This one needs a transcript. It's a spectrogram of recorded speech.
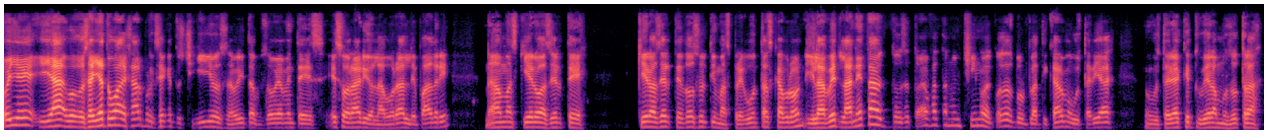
Oye, y ya, o sea, ya te voy a dejar porque sé que tus chiquillos ahorita, pues obviamente es, es horario laboral de padre. Nada más quiero hacerte quiero hacerte dos últimas preguntas, cabrón. Y la, la neta, todavía faltan un chingo de cosas por platicar. Me gustaría, me gustaría que tuviéramos otra,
